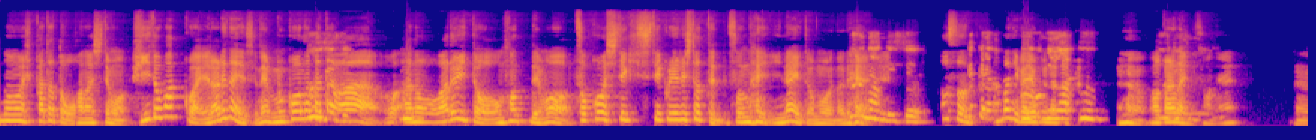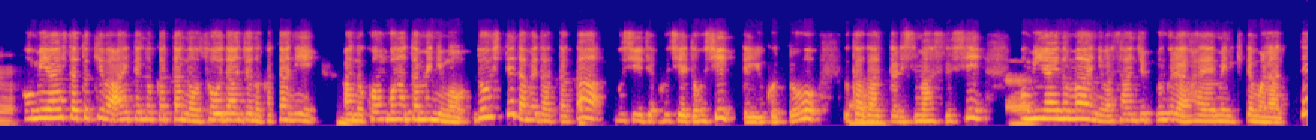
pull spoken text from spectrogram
の方とお話しても、フィードバックは得られないですよね。向こうの方は、そうですあの、悪いと思っても、そこを指摘してくれる人ってそんなにいないと思うので、そうなんです。そうすると何が良くなったか、お見合いうんうん、わからないんですよね。うん。お見合いしたときは相手の方の相談所の方に、うんあの、今後のためにもどうしてダメだったか教えて、教えてほしいっていうことを伺ったりしますし、お見合いの前には30分ぐらい早めに来てもらって、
